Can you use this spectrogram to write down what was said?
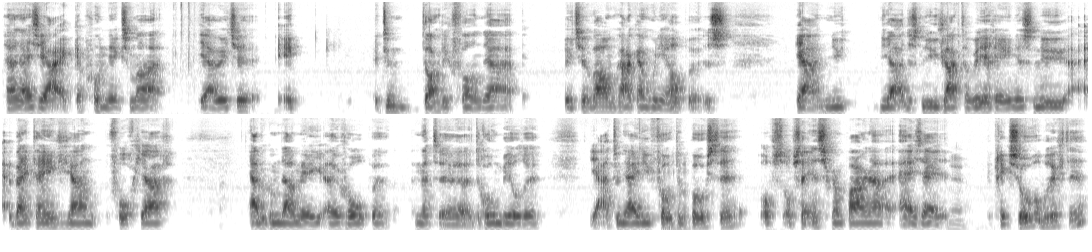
En hij zei, ja, ik heb gewoon niks. Maar ja, weet je, ik, toen dacht ik van, ja, weet je, waarom ga ik hem gewoon niet helpen? Dus ja, nu, ja, dus nu ga ik er weer heen. Dus nu ben ik daarheen gegaan. Vorig jaar heb ik hem daarmee eh, geholpen met eh, droombeelden. Ja, toen hij die foto Mhm. postte op, op zijn Instagram pagina, hij zei, ik kreeg zoveel berichten. Ik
